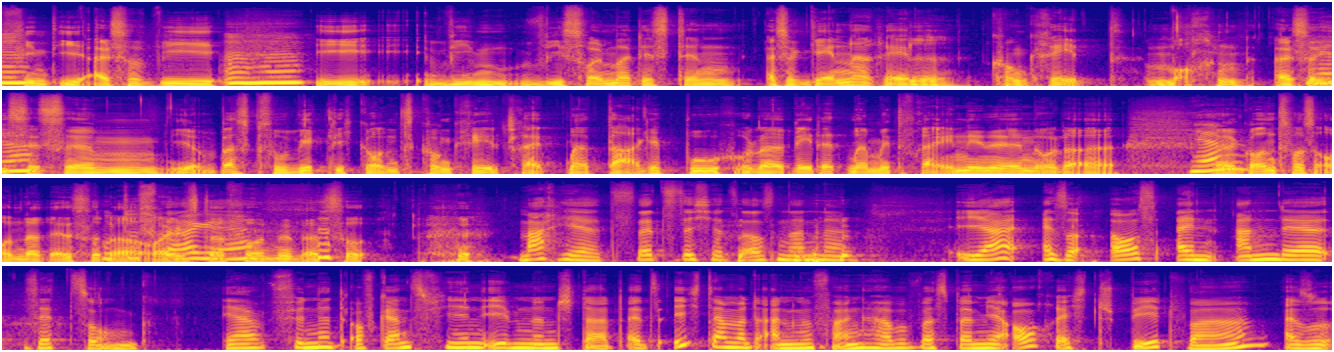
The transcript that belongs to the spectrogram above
mhm. finde ich. Also wie, mhm. ich, wie, wie soll man das denn, also generell konkret machen? Also ja. ist es, ähm, ja, was so wirklich ganz konkret, schreibt man Tagebuch oder redet man mit Freundinnen oder ja. äh, ganz was anderes Gute oder Frage, alles davon oder so? Mach jetzt, setz dich jetzt auseinander. ja, also Auseinandersetzung ja, findet auf ganz vielen Ebenen statt. Als ich damit angefangen habe, was bei mir auch recht spät war, also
